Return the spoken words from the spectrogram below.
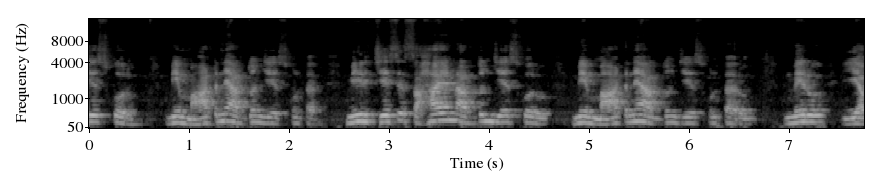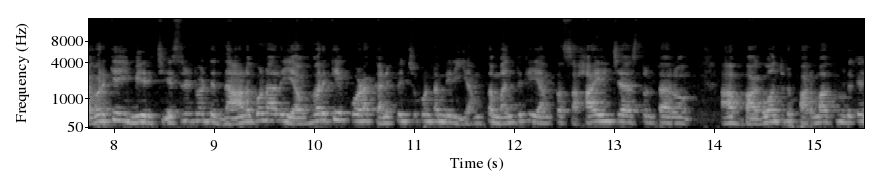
చేసుకోరు. మీ మాటనే అర్థం చేసుకుంటారు. మీరు చేసే సహాయాన్ని అర్థం చేసుకోరు. మీ మాటనే అర్థం చేసుకుంటారు. మీరు ఎవరికి మీరు చేసినటువంటి దాన గుణాలు ఎవ్వరికీ కూడా కనిపించకుండా మీరు ఎంతమందికి ఎంత సహాయం చేస్తుంటారో ఆ భగవంతుడు పరమాత్ముడికే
